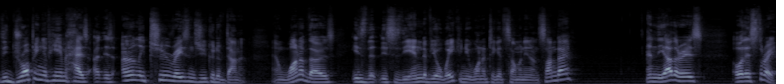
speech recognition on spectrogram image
the dropping of him has uh, there's only two reasons you could have done it. And one of those is that this is the end of your week and you wanted to get someone in on Sunday. And the other is, or there's three.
